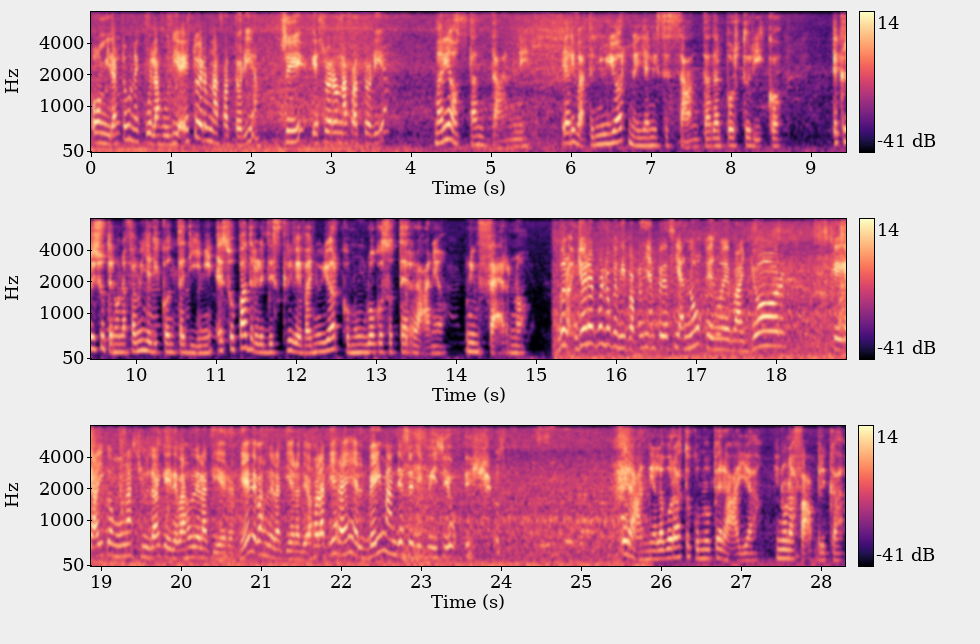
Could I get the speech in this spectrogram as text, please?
Oh, mira, esto es una escuela judía. Esto era una factoría. Sí, eso era una factoría. Maria ha 80 anni. È arrivata a New York negli anni 60 dal Porto Rico. È cresciuta in una famiglia di contadini e suo padre le descriveva New York come un luogo sotterraneo, un inferno. Bueno, yo recuerdo que mi papá siempre decía, no, que Nueva York, que hay como una ciudad que es debajo de la tierra. ¿Qué es debajo de la tierra? Debajo de la tierra es el basement de ese edificio. Per anni ha lavorato come operaia in una fabbrica.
